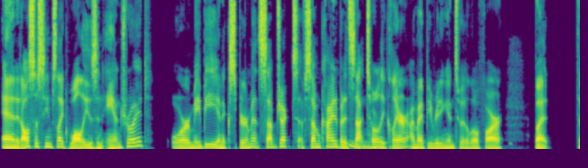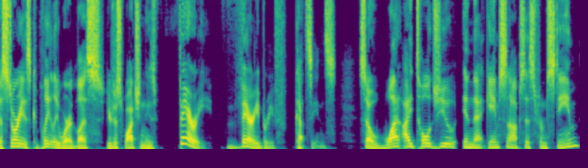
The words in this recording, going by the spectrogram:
And it also seems like Wally is an android or maybe an experiment subject of some kind, but it's not Hmm. totally clear. I might be reading into it a little far. But the story is completely wordless. You're just watching these very, very brief cutscenes. So, what I told you in that game synopsis from Steam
